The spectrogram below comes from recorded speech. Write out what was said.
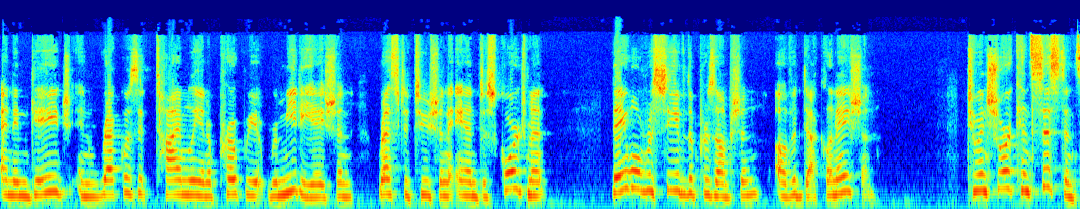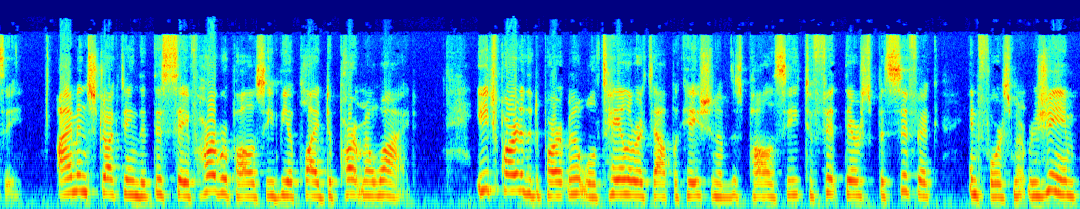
and engage in requisite timely and appropriate remediation, restitution, and disgorgement, they will receive the presumption of a declination. To ensure consistency, I'm instructing that this safe harbor policy be applied department wide each part of the department will tailor its application of this policy to fit their specific enforcement regime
